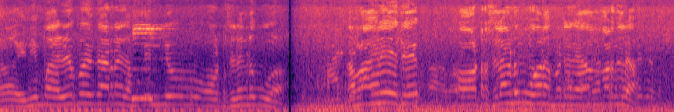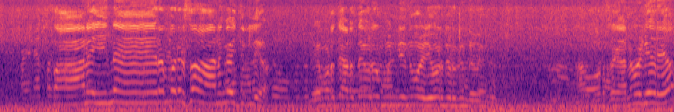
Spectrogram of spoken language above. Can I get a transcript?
ആ ഇനി മഴ പോയ കാരണം നമുക്ക് ഓട്ടോറിക്ഷയിൽ അങ്ങോട്ട് പോവാ. നമ്മളങ്ങനെ ഓട്ടോറിക്ഷയിൽ അങ്ങോട്ട് പോവാണ്. മറ്റേ ഞാൻ പറഞ്ഞില്ല. സാധനം ഈ നേരം വരെ സാധനം കഴിച്ചിട്ടില്ല. നമ്മുടെ ചേട്ടന്റെ ഇവിടെ മുന്നിൽ നിന്ന് വഴി പറഞ്ഞു കൊടുക്കുന്നുണ്ട് ആ ഓട്ടോറിക്ഷക്കാരന് വഴി അറിയാം.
